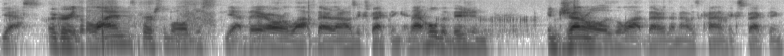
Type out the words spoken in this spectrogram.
Yes, agreed. The Lions, first of all, just yeah, they are a lot better than I was expecting, and that whole division in general is a lot better than I was kind of expecting.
